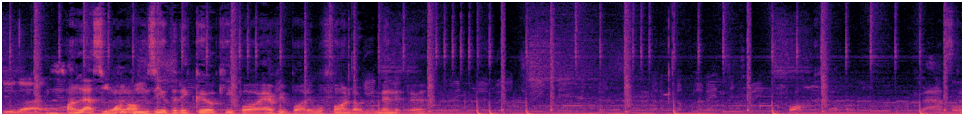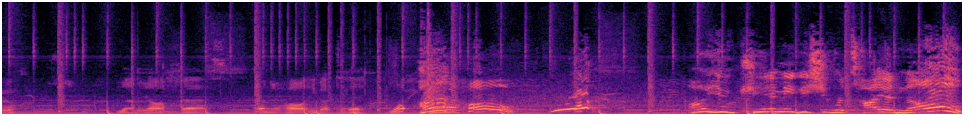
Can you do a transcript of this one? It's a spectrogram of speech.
Playing against two guys. Unless one of them's either the goalkeeper or everybody. We'll find out in a minute there. Fuck. Bastard. Yeah, they are fast. I don't know how he got to that. What? Huh? How? Are you kidding me? We should retire No!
